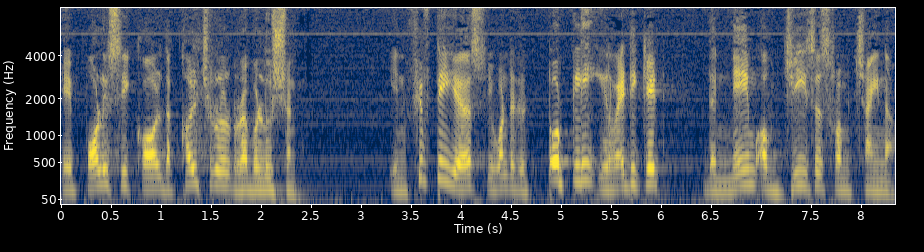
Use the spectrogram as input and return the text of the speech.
a policy called the Cultural Revolution. In 50 years, he wanted to totally eradicate the name of Jesus from China.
